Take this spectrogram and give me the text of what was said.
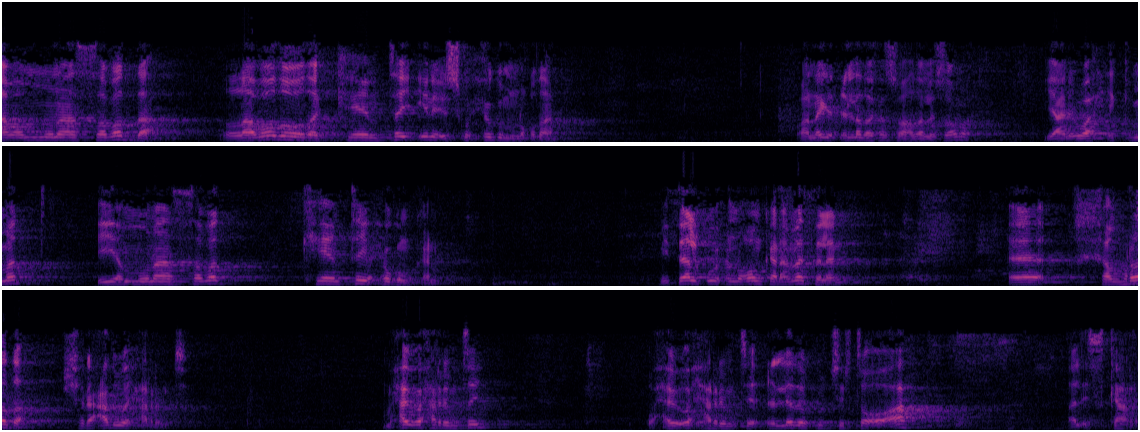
ama munaasabadda labadooda keentay inay isku xugum noqdaan. Waa nagii cillada ka soo hadallay sooma yaani waa xikmad iyo munaasabad keentay xugumkan. Mithaalku wuxuu noqon karaa maalan khamrada shareecadu way xarimtay. Maxay u xarimtay? Waxay u xarimtay cillada ku jirta oo ah aliskaar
